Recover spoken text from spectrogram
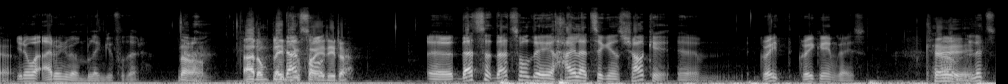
Yeah. You know what? I don't even blame you for that. no, no. I don't blame you that's for all- it either. Uh, that's that's all the highlights against Schalke. Um, great, great game, guys. Okay. Um, let's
